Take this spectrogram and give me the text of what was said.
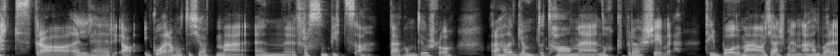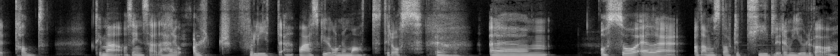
ekstra, eller ja, i går jeg måtte kjøpe meg en frossenpizza da jeg kom til Oslo. For jeg hadde glemt å ta med nok brødskive til både meg og kjæresten min. Jeg hadde bare tatt til meg, og så innså jeg at det her er jo altfor lite, og jeg skulle jo ordne mat til oss. Ja. Um, og så er det at jeg må starte tidligere med julegaver.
